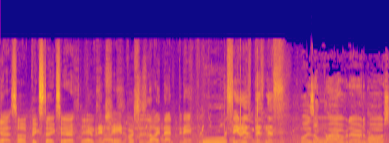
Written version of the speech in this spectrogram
Yeah, so big stakes here. Evan and Shane versus Lloyd and Anthony. Ooh, serious business. The Boys are way over there in a boat.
